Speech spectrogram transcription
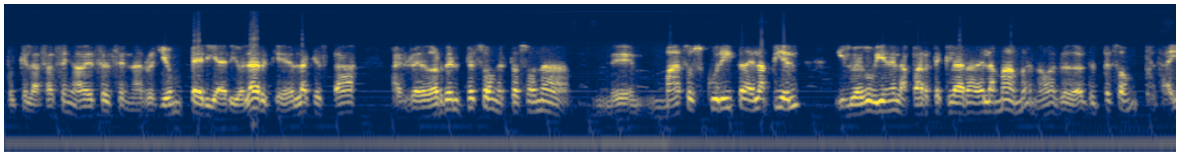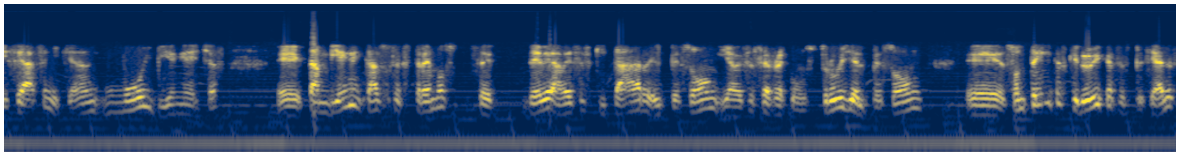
porque las hacen a veces en la región periareolar, que es la que está alrededor del pezón, esta zona eh, más oscurita de la piel, y luego viene la parte clara de la mama, ¿no? Alrededor del pezón, pues ahí se hacen y quedan muy bien hechas. Eh, también en casos extremos se debe a veces quitar el pezón y a veces se reconstruye el pezón. Eh, son técnicas quirúrgicas especiales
